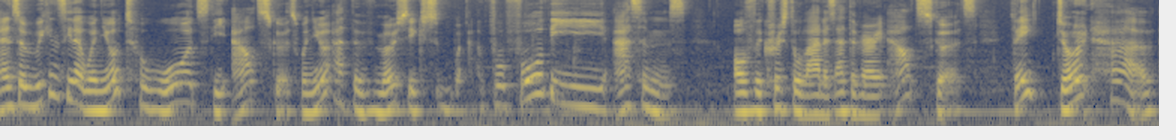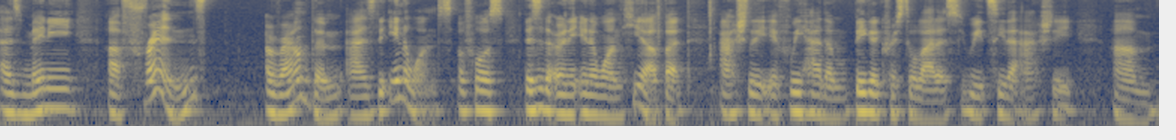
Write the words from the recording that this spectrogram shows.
And so we can see that when you're towards the outskirts, when you're at the most, for, for the atoms of the crystal lattice at the very outskirts, they don't have as many uh, friends around them as the inner ones. Of course, this is the only inner one here, but actually if we had a bigger crystal lattice, we'd see that actually um,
